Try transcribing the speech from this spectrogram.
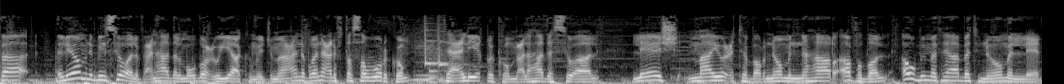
فاليوم نبي نسولف عن هذا الموضوع وياكم يا جماعة. نبغى نعرف تصوركم تعليقكم على هذا السؤال. ليش ما يعتبر نوم النهار أفضل أو بمثابة نوم الليل؟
